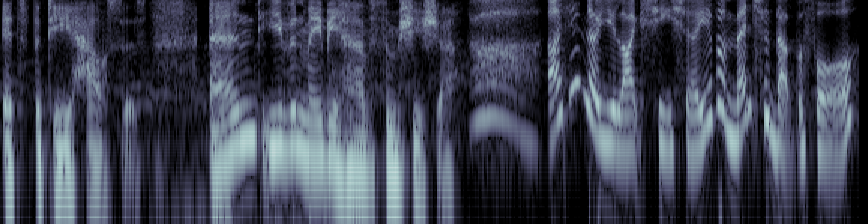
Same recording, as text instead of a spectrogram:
it's the tea houses. And even maybe have some shisha. I didn't know you like shisha. You haven't mentioned that before.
